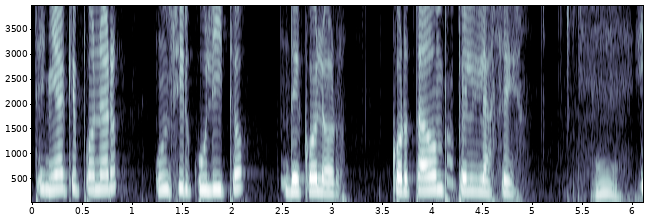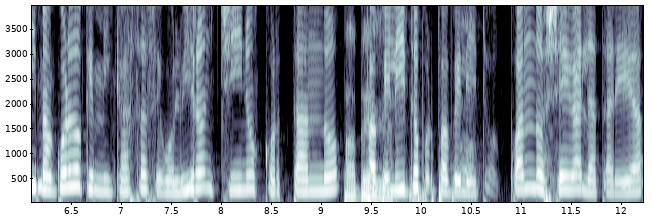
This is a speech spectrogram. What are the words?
tenía que poner un circulito de color cortado en papel glacé. Uh, Y me acuerdo que en mi casa se volvieron chinos cortando Papel papelito por papelito. Cuando llega la tarea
